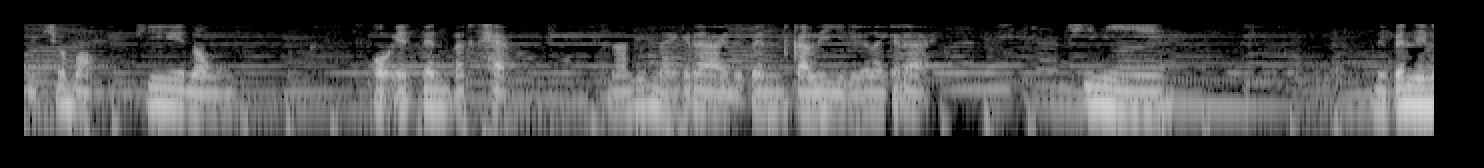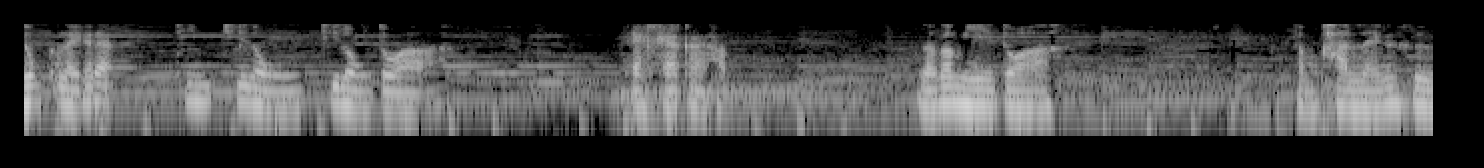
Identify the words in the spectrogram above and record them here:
VirtualBox ที่ลง OS เป็น Black Tag นะรุ่นไหนก็ได้ หรือเป็นกาลีหรืออะไรก็ได้ ที่มี หรือเป็น Linux อะไรก็ได้ ที่ที่ลงที่ลงตัว AirCag อะครับ แล้วก็มีตัวสำคัญเลยก็คือ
